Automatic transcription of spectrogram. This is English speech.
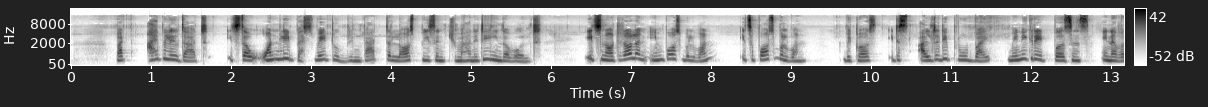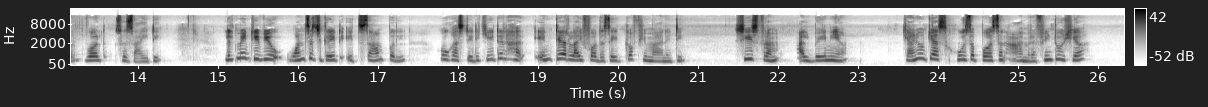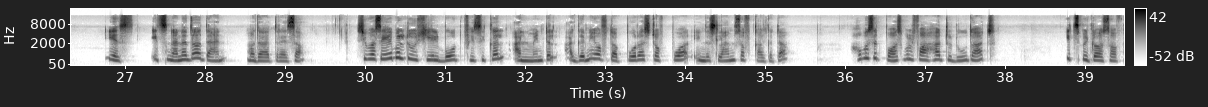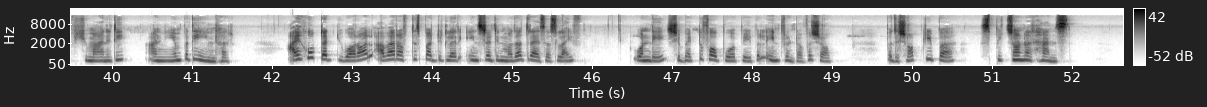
But I believe that it's the only best way to bring back the lost peace and humanity in the world. It's not at all an impossible one, it's a possible one because it is already proved by many great persons in our world society. Let me give you one such great example who has dedicated her entire life for the sake of humanity. She is from Albania. Can you guess who is the person I am referring to here? Yes, it's none other than Mother Teresa. She was able to heal both physical and mental agony of the poorest of poor in the slums of Calcutta. How was it possible for her to do that? It's because of humanity and empathy in her. I hope that you are all aware of this particular incident in Mother Teresa's life. One day, she begged for poor people in front of a shop, but the shopkeeper spits on her hands.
